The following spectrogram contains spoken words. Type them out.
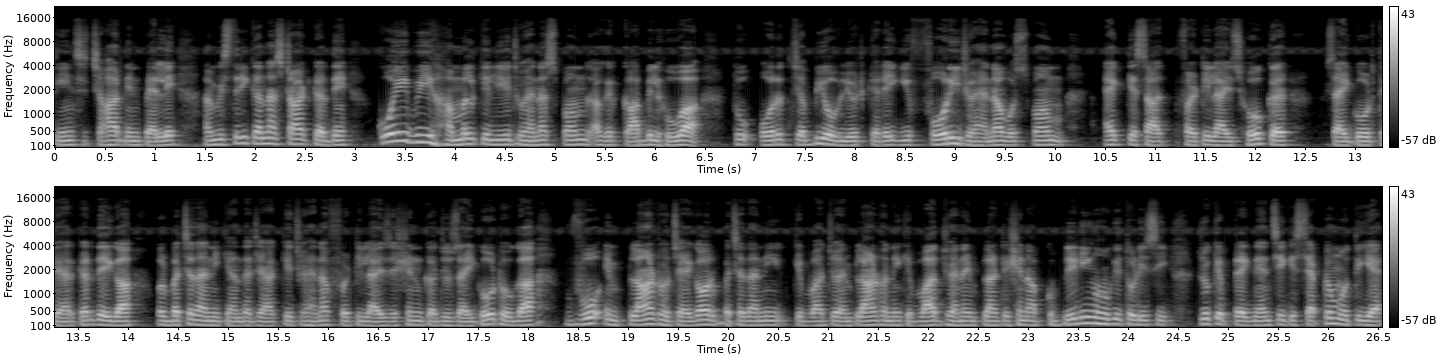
तीन से चार दिन पहले हम बिस्तरी करना स्टार्ट कर दें। कोई भी हमल के लिए जो है ना स्पर्म अगर काबिल हुआ तो औरत जब भी ओवल्यूट करेगी, फौरी जो है ना, वो स्पर्म एग के साथ फर्टिलाइज होकर जाइगोट तैयार कर देगा और बच्चादानी के अंदर जाके जो है ना फर्टिलाइजेशन का जो जाइगोट होगा, वो इम्प्लांट हो जाएगा और बच्चादानी के बाद जो इम्प्लांट होने के बाद जो है ना इम्प्लांटेशन आपको ब्लीडिंग होगी थोड़ी सी जो कि प्रेगनेंसी की सेप्टम होती है।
